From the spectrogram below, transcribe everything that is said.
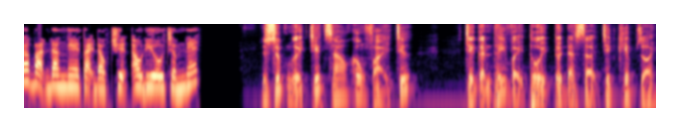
Các bạn đang nghe tại đọc chuyện audio.net Giúp người chết sao không phải chứ? Chỉ cần thấy vậy thôi, tôi đã sợ chết khiếp rồi.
